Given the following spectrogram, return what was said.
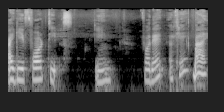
i gave four tips in for that okay bye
